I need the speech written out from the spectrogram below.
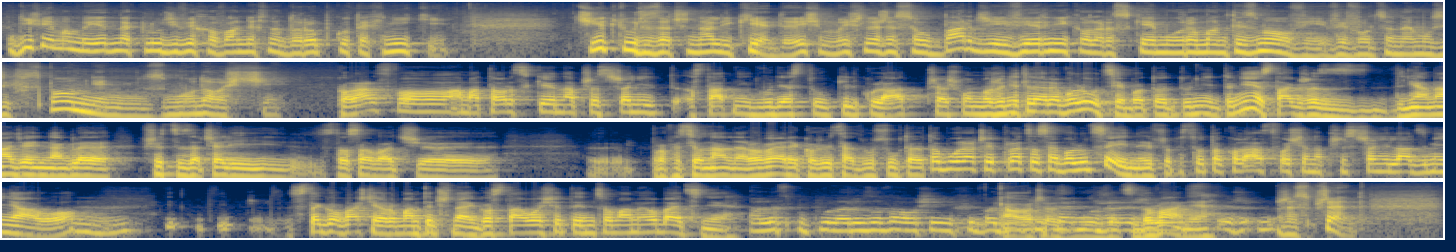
Dzisiaj mamy jednak ludzi wychowanych na dorobku techniki. Ci, którzy zaczynali kiedyś, myślę, że są bardziej wierni kolarskiemu romantyzmowi, wywodzonemu z ich wspomnień z młodości. Kolarstwo amatorskie na przestrzeni ostatnich dwudziestu kilku lat przeszło może nie tyle rewolucję, bo to, to, nie, to nie jest tak, że z dnia na dzień nagle wszyscy zaczęli stosować e, e, profesjonalne rowery, korzystać z usług. To był raczej proces ewolucyjny. Po prostu to kolarstwo się na przestrzeni lat zmieniało. I Z tego właśnie romantycznego stało się tym, co mamy obecnie. Ale spopularyzowało się chyba A, dzięki oczywiście, temu, że, zdecydowanie. Że jest, że, Że sprzęt.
